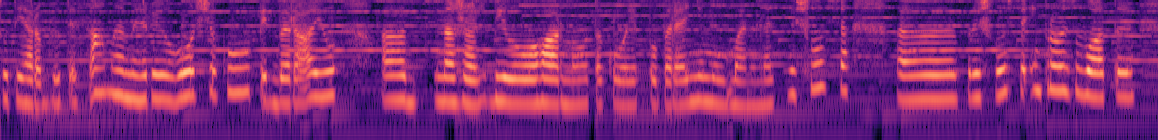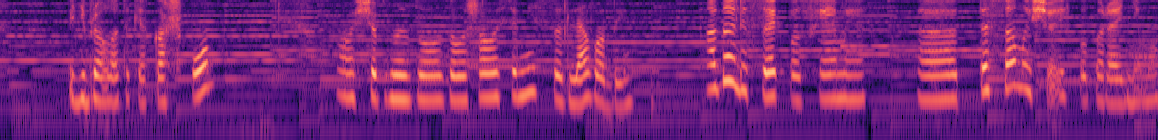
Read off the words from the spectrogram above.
Тут я роблю те саме, мірюю горщику, підбираю. На жаль, білого гарного, такого, як попередньому, в мене не знайшлося. Е, прийшлося імпровізувати. Підібрала таке кашпо, щоб знизу залишалося місце для води. А далі все як по схемі. Е, те саме, що і в попередньому.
